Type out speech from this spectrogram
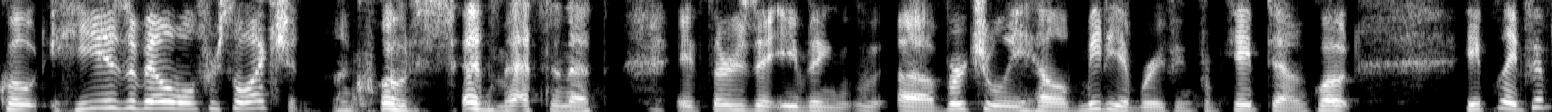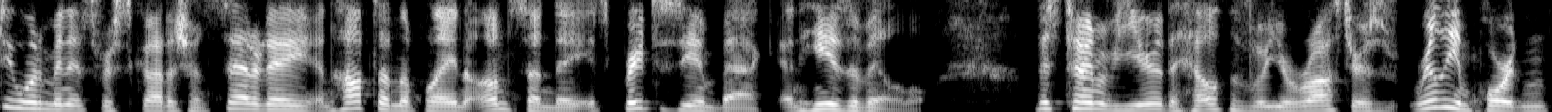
quote, he is available for selection, unquote, said Matson at a Thursday evening uh, virtually held media briefing from Cape Town. Quote, he played 51 minutes for Scottish on Saturday and hopped on the plane on Sunday. It's great to see him back, and he is available. This time of year, the health of your roster is really important.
